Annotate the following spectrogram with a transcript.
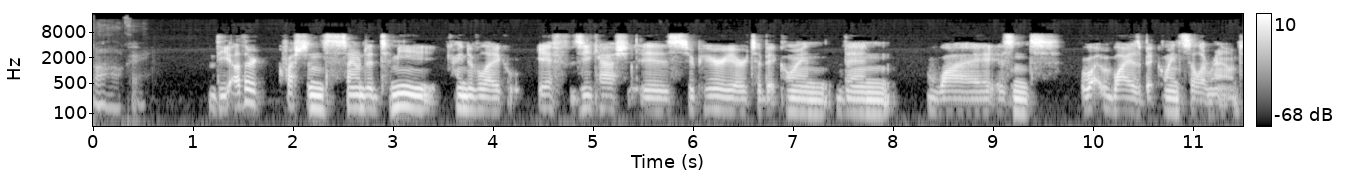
Oh, okay. The other questions sounded to me kind of like if Zcash is superior to Bitcoin, then why isn't why, why is Bitcoin still around?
